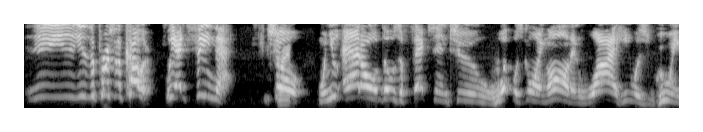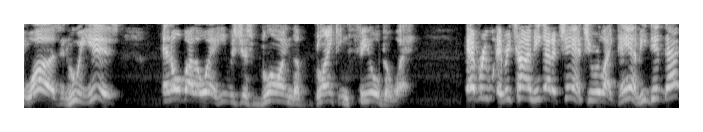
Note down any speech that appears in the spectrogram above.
he- he's a person of color. We hadn't seen that. So Right. when you add all of those effects into what was going on and why he was who he was and who he is, and oh by the way, he was just blowing the blanking field away. Every every time he got a chance, you were like, "Damn, he did that."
